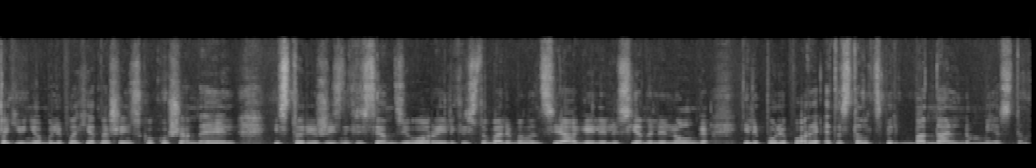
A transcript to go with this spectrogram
какие у нее были плохие отношения с Коко Шанель, историю жизни Кристиан Диора или Кристобаля Балансиага, или Люсьена Лелонга, или Поля Пуаре это стало теперь банальным местом.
